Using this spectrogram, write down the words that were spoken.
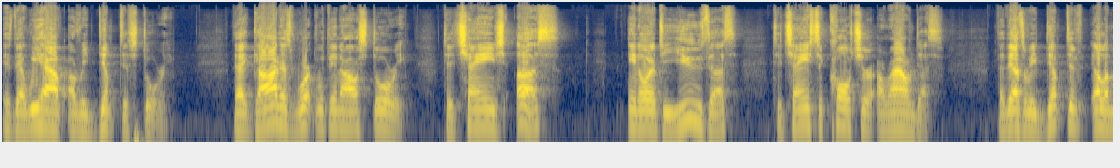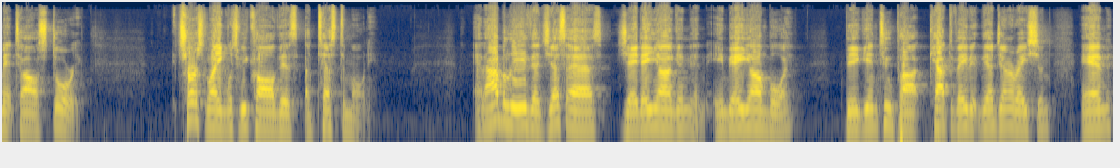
is that we have a redemptive story. That God has worked within our story to change us in order to use us to change the culture around us. That there's a redemptive element to our story. Church language, we call this a testimony. And I believe that just as J.J. Youngin and NBA Youngboy, Biggie and Tupac captivated their generation and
